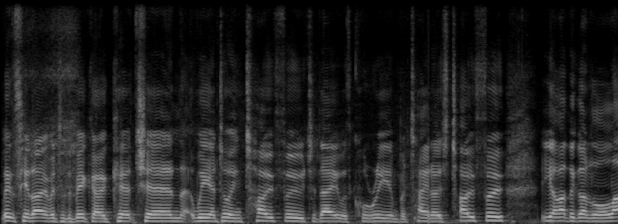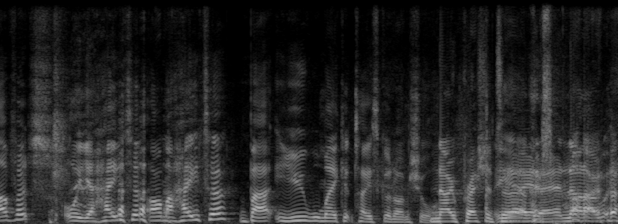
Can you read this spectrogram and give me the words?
Let's head over to the Beko kitchen. We are doing tofu today with Korean potatoes. Tofu, you either got to love it or you hate it. I'm a hater, but you will make it taste good, I'm sure. No pressure today. Yeah, no, no,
